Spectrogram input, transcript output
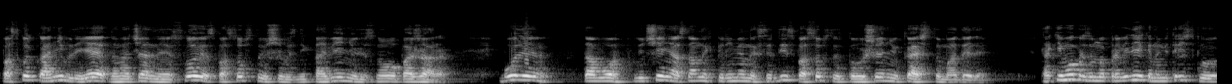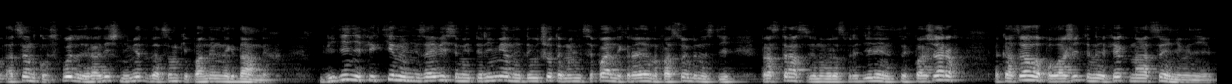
поскольку они влияют на начальные условия, способствующие возникновению лесного пожара. Более того, включение основных переменных среды способствует повышению качества модели. Таким образом, мы провели эконометрическую оценку, используя различные методы оценки панельных данных. Введение эффективной независимой переменной для учета муниципальных районов особенностей пространственного распределения лесных пожаров оказало положительный эффект на оценивание.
